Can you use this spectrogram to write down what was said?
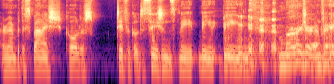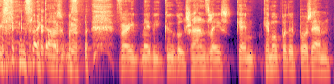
I remember the Spanish called it difficult decisions me, me, being murder and various things like that. It was very maybe Google Translate came came up with it. But um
